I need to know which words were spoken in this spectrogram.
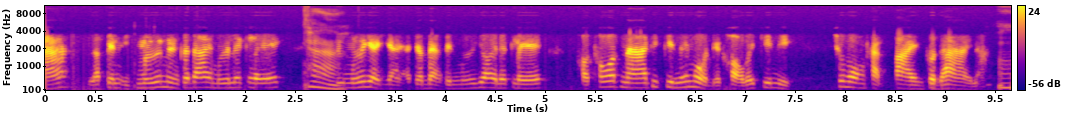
นะ แล้วเป็นอีกมื้อหนึ่งก็ได้มื้อเล็กค่ะๆคือมื้อใหญ่ๆอาจจะแบ่งเป็นมื้อย่อยเล็ก ๆ ขอโทษนะที่กินไม่หมดเดี๋ยวขอไว้กินอีก ชั่วโมงถัดไปก็ได้นะอ๋อ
